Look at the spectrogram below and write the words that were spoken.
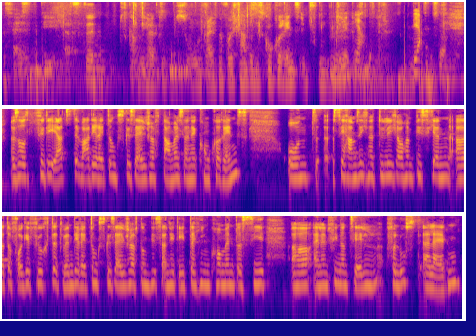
Das heißt, die Ärzte, das kann man sich halt so gleich mal vorstellen, haben das als Konkurrenz empfunden. Die ja. ja, also für die Ärzte war die Rettungsgesellschaft damals eine Konkurrenz. Und sie haben sich natürlich auch ein bisschen äh, davor gefürchtet, wenn die Rettungsgesellschaft und die Sanitäter hinkommen, dass sie äh, einen finanziellen Verlust erleiden.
